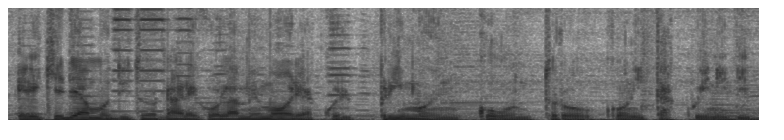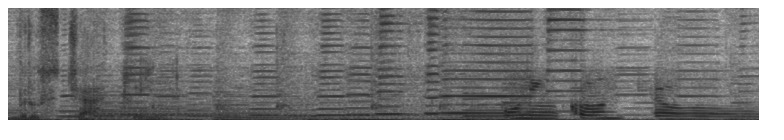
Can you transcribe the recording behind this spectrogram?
e le chiediamo di tornare con la memoria a quel primo incontro con i taccuini di Bruce Chatwin. Un incontro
